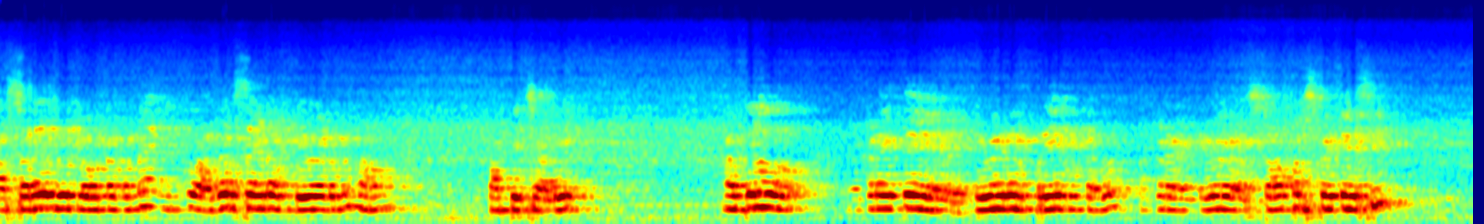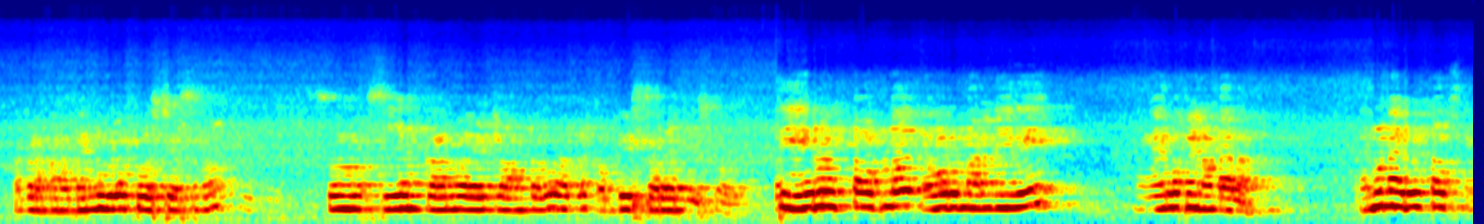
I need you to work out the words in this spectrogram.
ఆ సరైన రూట్లో ఉండకుండా ఇంకో అదర్ సైడ్ ఆఫ్ డివైడర్ని మనం పంపించాలి. మధ్యలో ఎక్కడైతే డివైడర్ బ్రేక్ ఉంటుందో అక్కడ స్టాపర్స్ పెట్టేసి అక్కడ మన మెన్ను కూడా పోస్ట్ చేస్తున్నాం. సో సీఎం కాన్వాయ్ ఎట్లా ఉంటుందో అట్లా కంప్లీట్ సర్వే తీసుకోవాలి. ఏ రూఫ్ టాప్లో ఎవరున్నారనేది వేళ్ళ పైన ఉండాలా? ఎన్ని ఉన్నాయి రూఫ్ టాప్స్ని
